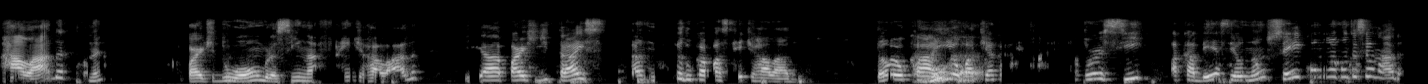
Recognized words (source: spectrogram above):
ralada, né? A parte do ombro, assim, na frente ralada, e a parte de trás da nuca do capacete ralada. Então eu caí, eu bati a cabeça, eu torci a cabeça, eu não sei como não aconteceu nada.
